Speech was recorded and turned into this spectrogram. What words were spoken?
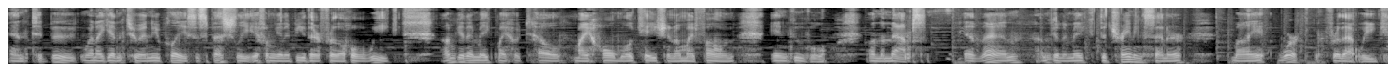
And to boot, when I get into a new place, especially if I'm going to be there for the whole week, I'm going to make my hotel my home location on my phone in Google on the maps. And then I'm going to make the training center my work for that week.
